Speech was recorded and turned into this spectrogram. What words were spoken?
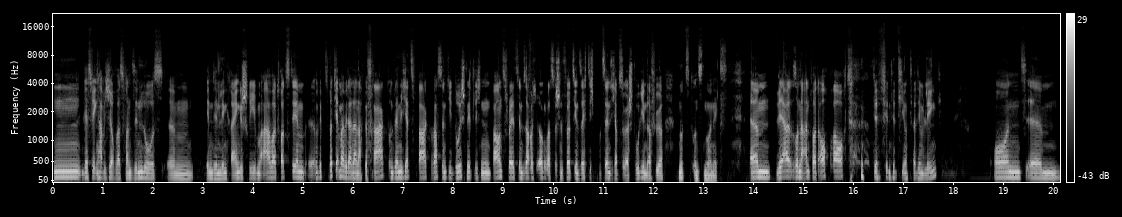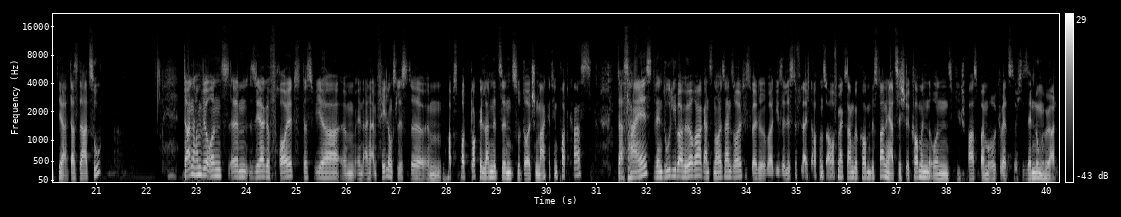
Hm, deswegen habe ich auch was von sinnlos ähm, in den Link reingeschrieben, aber trotzdem äh, gibt's, wird ja immer wieder danach gefragt und wenn mich jetzt fragt, was sind die durchschnittlichen Bounce Rates, dem sage ich irgendwas zwischen 40 und 60 Prozent, ich habe sogar Studien dafür, nutzt uns nur nichts. Ähm, wer so eine Antwort auch braucht, der findet die unter dem Link. Und ähm, ja, das dazu. Dann haben wir uns ähm, sehr gefreut, dass wir ähm, in einer Empfehlungsliste im HubSpot-Blog gelandet sind zu deutschen Marketing-Podcasts. Das heißt, wenn du, lieber Hörer, ganz neu sein solltest, weil du über diese Liste vielleicht auf uns aufmerksam gekommen bist, dann herzlich willkommen und viel Spaß beim Rückwärts durch die Sendung hören.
